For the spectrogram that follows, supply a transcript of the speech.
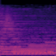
Bye.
